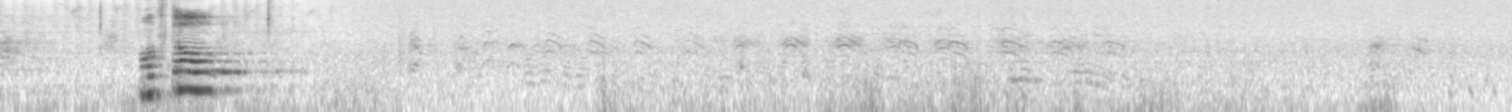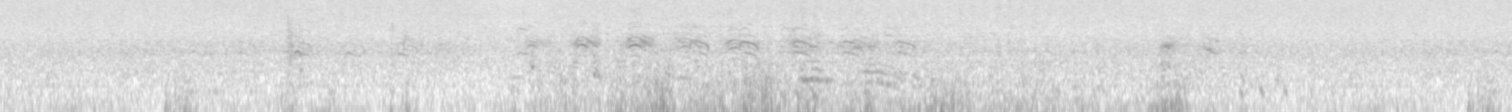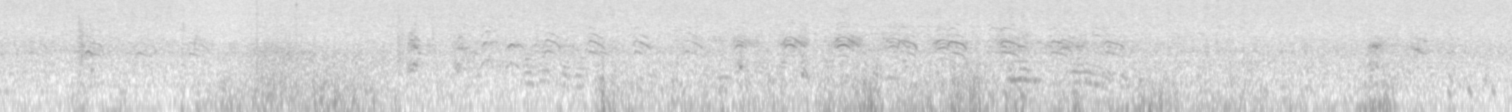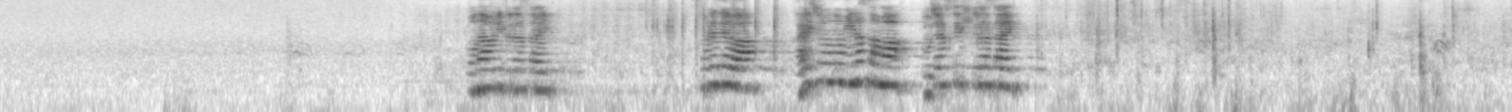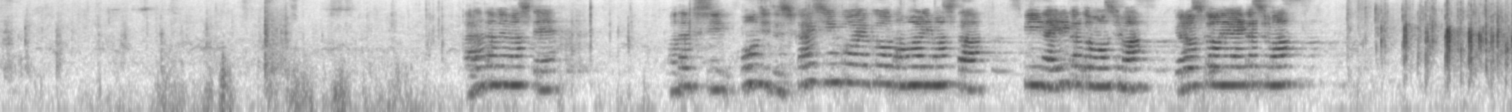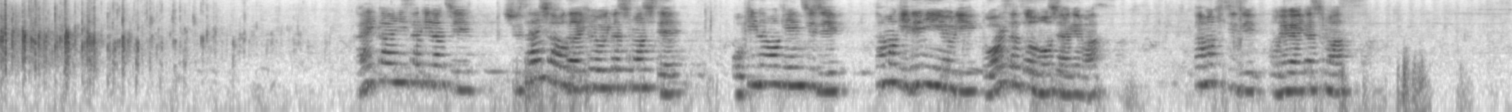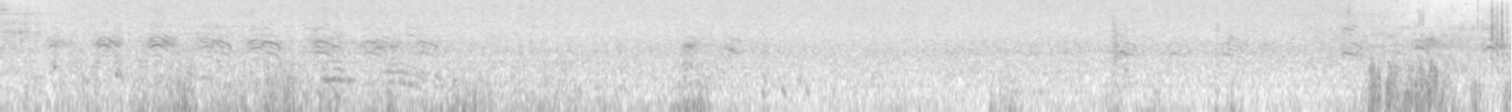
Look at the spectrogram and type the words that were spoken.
黙祷りください。それでは会場の皆様ご着席ください。改めまして私本日司会進行役を賜りましたスピーナエリカと申します。よろしくお願いいたします。主催者を代表いたしまして沖縄県知事玉城デニーよりご挨拶を申し上げます。玉城知事お願いいたします。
